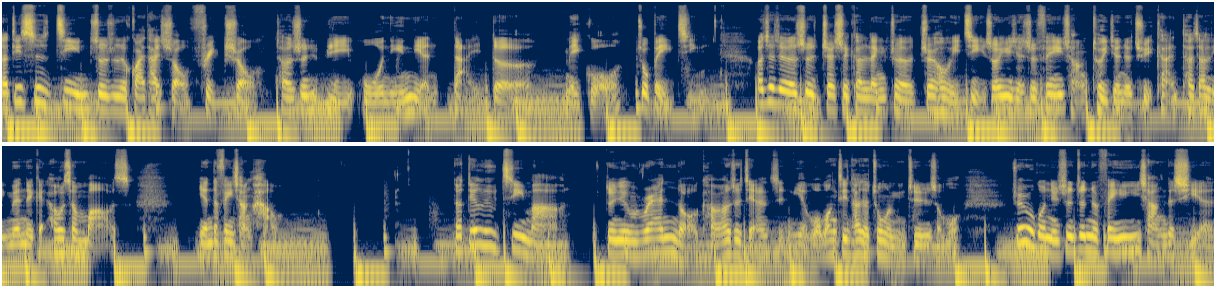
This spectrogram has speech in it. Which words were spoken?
那第四季就是怪胎秀 Freak Show，它是以五零年代的美国做背景，而且这个是 Jessica Lange 最后一季，所以也是非常推荐的去看。他在里面那个 Elsa Mars 演得非常好。那第六季嘛，就那个 Randall 好像是这样子念，我忘记他的中文名字是什么。所以如果你是真的非常的闲。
